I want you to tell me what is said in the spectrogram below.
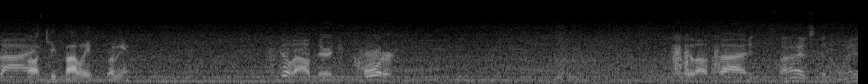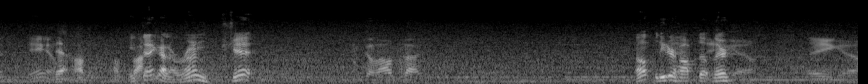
Outside. Oh, too far left. Brilliant. Still out there in the quarter. Still outside. 55's gonna win. Damn. Yeah, I'm, I'm Ain't fucked. that gotta run? Shit. Still outside. Oh, leader hopped up there. there. You go. There you go.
